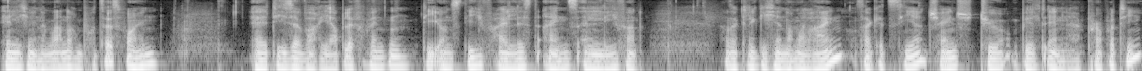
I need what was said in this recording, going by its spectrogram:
ähnlich wie in einem anderen Prozess vorhin, äh, diese Variable verwenden, die uns die Filelist 1 liefert. Also klicke ich hier nochmal rein, sage jetzt hier Change to Built-in Property,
